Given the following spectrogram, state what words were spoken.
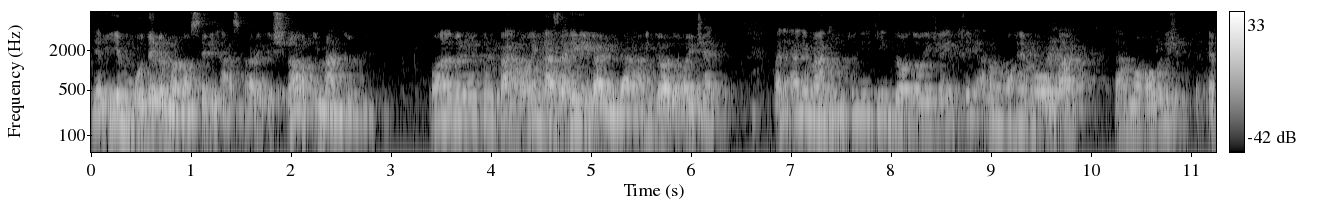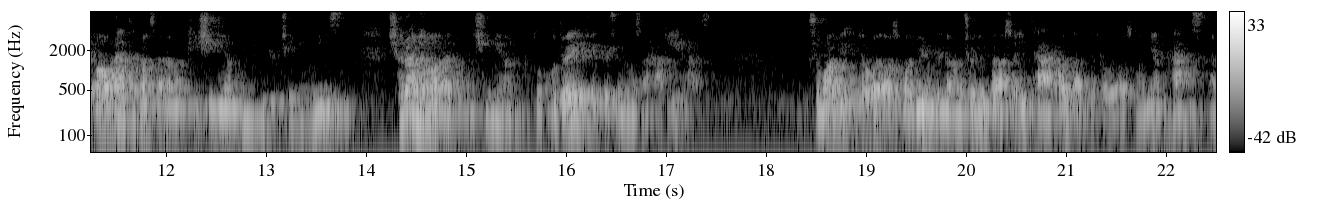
یعنی یه مدل مناسبی هست برای اشراق این منظومه. ما الان داریم می‌کنیم بهره های نظری می‌بریم در همین داده های جدید. ولی اگه منظورتون اینه که این داده های جدید خیلی الان مهمه و بعد در مقابلش حقارت مثلا پیشینیان اینجور چیزی نیست. چرا حقارت پیشینیان؟ تو کجای فکرشون مثلا حقیر هست؟ شما اگه کتاب آسمانی رو می‌فهمید چون این بحث این طرحها در کتاب آسمانی هم هست در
